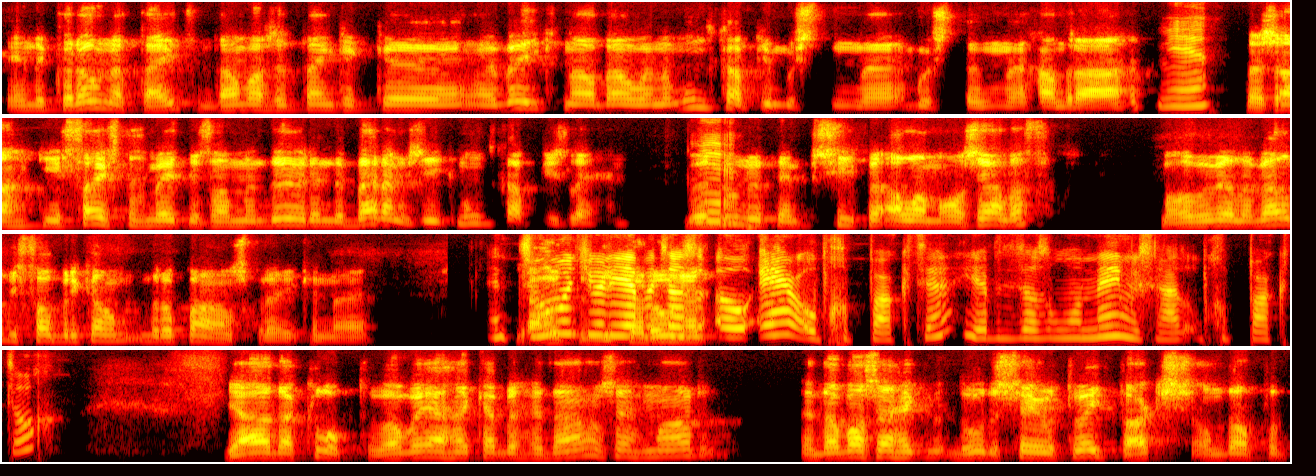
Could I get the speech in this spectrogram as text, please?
in de coronatijd, dan was het denk ik een week nadat we een mondkapje moesten, moesten gaan dragen. Yeah. Dan zag ik hier 50 meter van mijn deur in de berm, zie ik mondkapjes liggen. We Yeah. doen het in principe allemaal zelf, maar we willen wel die fabrikant erop aanspreken. En toen, want die jullie hebben het als OR opgepakt, hè? Je hebt het als ondernemingsraad opgepakt, toch? Ja, dat klopt. Wat we eigenlijk hebben gedaan, zeg maar, en dat was eigenlijk door de CO2-tax, omdat het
